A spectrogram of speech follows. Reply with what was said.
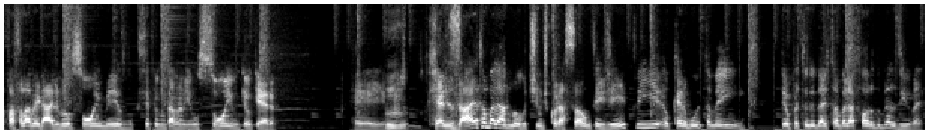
pra falar a verdade, o meu sonho mesmo, que você perguntar pra mim, o sonho que eu quero é, Uhum. realizar é trabalhar no meu time de coração, não tem jeito, e eu quero muito também ter a oportunidade de trabalhar fora do Brasil, velho.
